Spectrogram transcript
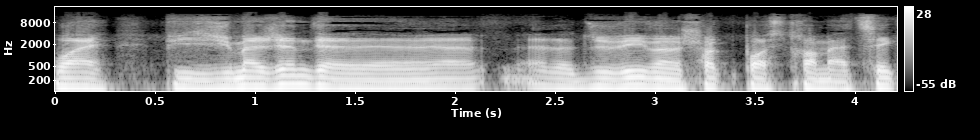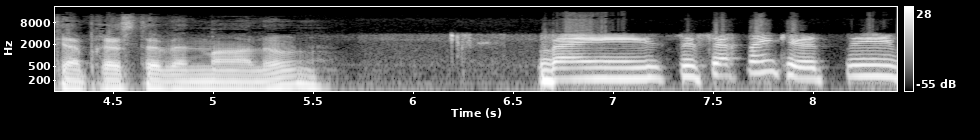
Ouais. Puis j'imagine qu'elle a dû vivre un choc post-traumatique après cet événement-là. Ben, c'est certain que, tu sais,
